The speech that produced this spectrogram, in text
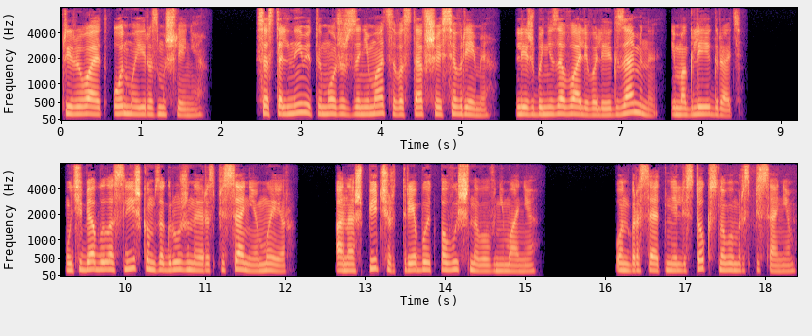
Прерывает он мои размышления. С остальными ты можешь заниматься в оставшееся время, лишь бы не заваливали экзамены и могли играть. У тебя было слишком загруженное расписание, Мэйр, а наш питчер требует повышенного внимания. Он бросает мне листок с новым расписанием.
